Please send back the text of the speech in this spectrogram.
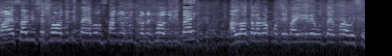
ফায়ার সার্ভিসের সহযোগিতায় এবং স্থানীয় লোকজনের সহযোগিতায় আল্লাহ তালা রকমতে এই বাইরে উদ্ধার করা হয়েছে।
